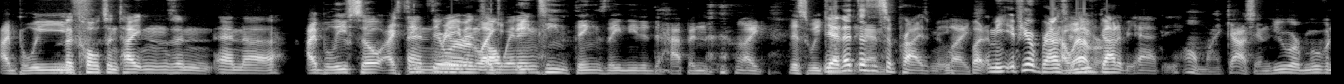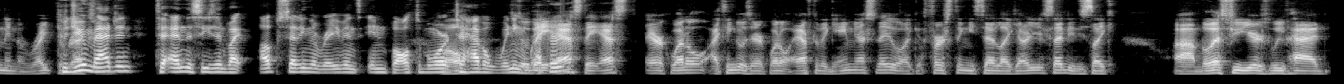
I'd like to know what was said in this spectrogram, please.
I believe the Colts and Titans and and uh, I believe so. I think And there Ravens were like 18 things they needed to happen like this weekend. yeah, that doesn't and- surprise me. like- but I mean, if you're a Browns fan, you've got to be happy. Oh my gosh! And you were moving in the right direction. Could you imagine to end the season by upsetting the Ravens in Baltimore Well, to have a winning So record? they asked. They asked Eric Weddle. I think it was Eric Weddle after the game yesterday. Like the first thing he said, like are you said, he's like, um, the last few years we've had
